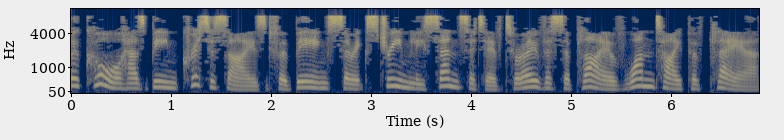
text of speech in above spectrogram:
The core has been criticized for being so extremely sensitive to oversupply of one type of player.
